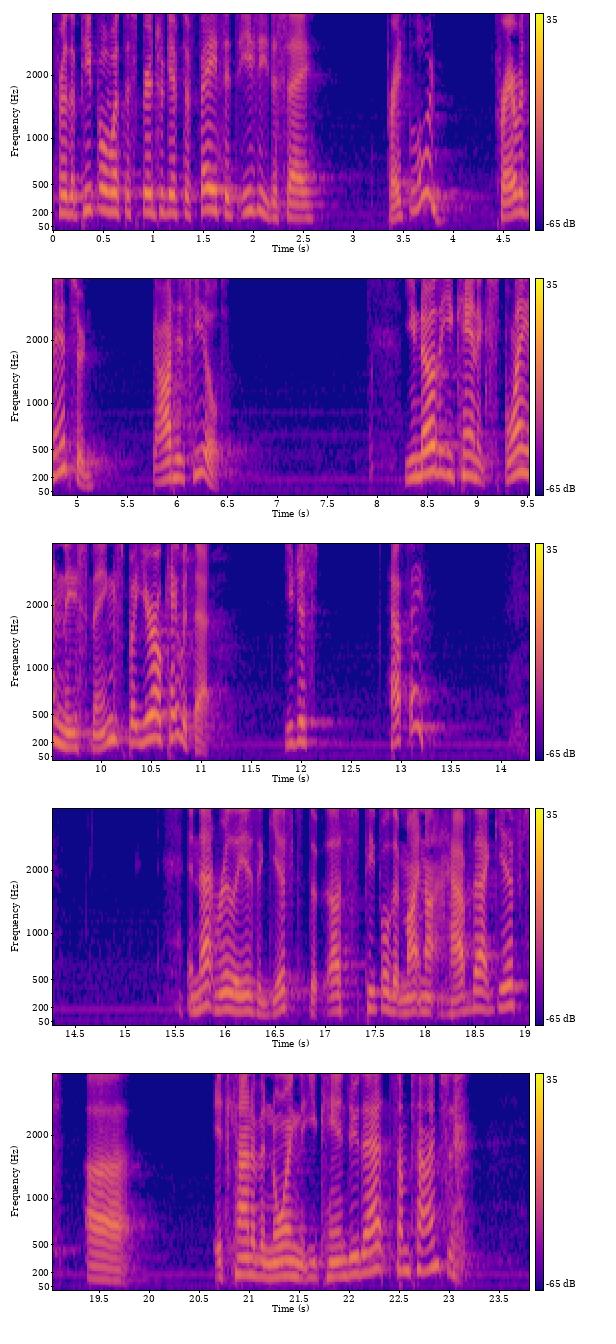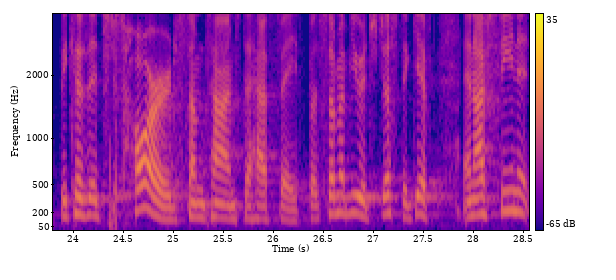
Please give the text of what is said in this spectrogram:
for the people with the spiritual gift of faith, it's easy to say, Praise the Lord. Prayer was answered. God has healed. You know that you can't explain these things, but you're okay with that. You just have faith. And that really is a gift. That us people that might not have that gift, uh, it's kind of annoying that you can do that sometimes because it's just hard sometimes to have faith. But some of you, it's just a gift. And I've seen it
